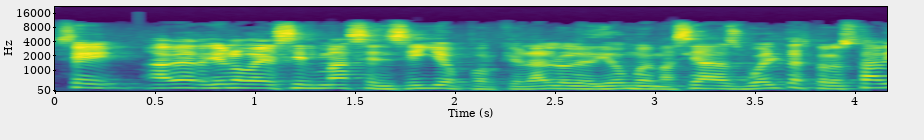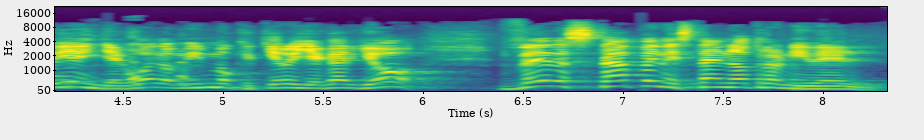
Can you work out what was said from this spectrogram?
Sí, a ver, yo lo voy a decir más sencillo porque Lalo le dio demasiadas vueltas, pero está bien, llegó a lo mismo que quiero llegar yo. Verstappen está en otro nivel,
